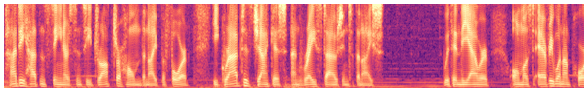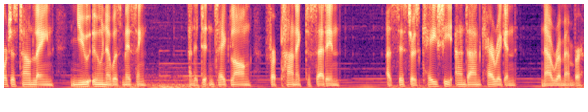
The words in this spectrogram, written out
Paddy hadn't seen her since he dropped her home the night before. He grabbed his jacket and raced out into the night. Within the hour, almost everyone on Porterstown Lane knew Una was missing, and it didn't take long for panic to set in, as sisters Katie and Anne Kerrigan now remember.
